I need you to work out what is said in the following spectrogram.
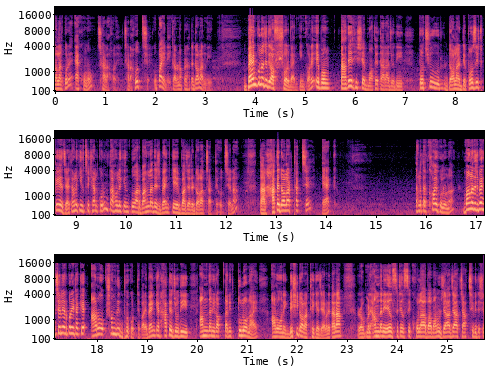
ডলার করে এখনও ছাড়া হয়, ছাড়া হচ্ছে, উপায় নেই, কারণ আপনার হাতে ডলার নেই। ব্যাঙ্কগুলো যদি অফশোর ব্যাঙ্কিং করে এবং তাদের হিসেব মতে তারা যদি প্রচুর ডলার ডিপোজিট পেয়ে যায়, তাহলে কি হচ্ছে? খেয়াল করুন, তাহলে কিন্তু আর বাংলাদেশ ব্যাংকে বাজারে ডলার ছাড়তে হচ্ছে না। তার হাতে ডলার থাকছে এক তাহলে তার ক্ষয় হলো না। বাংলাদেশ ব্যাংক চাইলে এরপর এটাকে আরও সমৃদ্ধ করতে পারে। ব্যাংকের হাতে যদি আমদানি রপ্তানির তুলনায় আরও অনেক বেশি ডলার থেকে যায় মানে তারা মানে আমদানির এলসি টেলসি খোলা বা মানুষ যা যা চাচ্ছে বিদেশে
